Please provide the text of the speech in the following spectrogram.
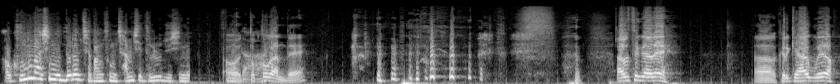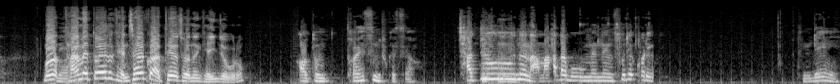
아, 궁금하신 분들은 제 방송 잠시 들러주시면 어, 됩니다. 똑똑한데. 아무튼 간에, 어, 그렇게 하고요. 뭐, 네. 다음에 또 해도 괜찮을 것 같아요, 저는 개인적으로. 아, 좀 더 했으면 좋겠어요. 자주는 음. 아마 하다 보면은 소재거리가 같은데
